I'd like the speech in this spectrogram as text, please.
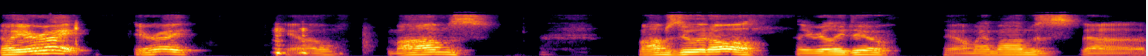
No, you're right. You're right. You know, moms moms do it all. They really do. You know, my mom's uh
